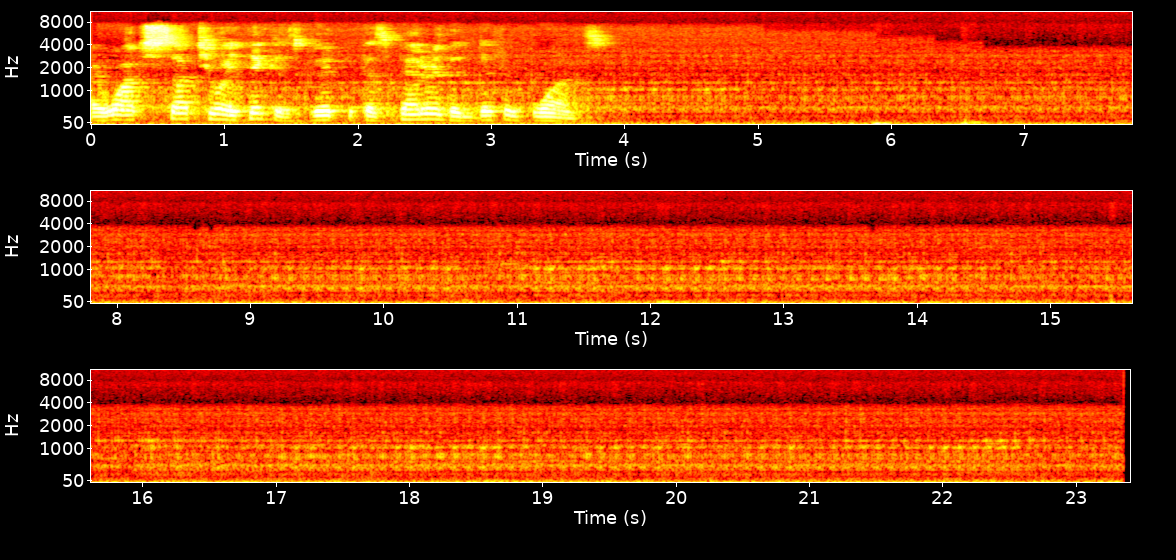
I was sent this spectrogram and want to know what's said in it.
I watch such who I think is good because better than different ones.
